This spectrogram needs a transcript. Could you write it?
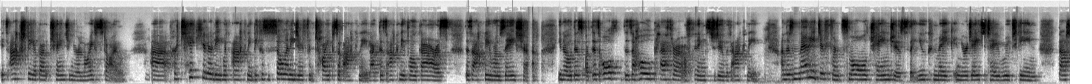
It's actually about changing your lifestyle uh, particularly with acne, because there's so many different types of acne. Like there's acne vulgaris, there's acne rosacea. You know, there's there's all there's a whole plethora of things to do with acne, and there's many different small changes that you can make in your day to day routine that,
